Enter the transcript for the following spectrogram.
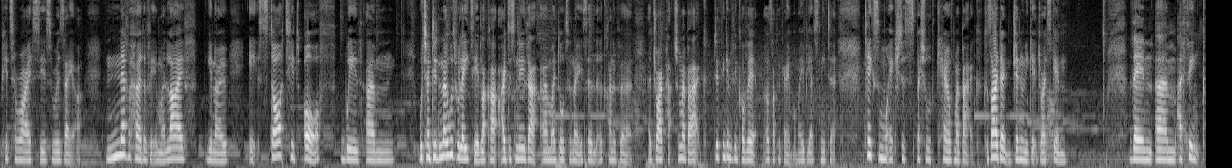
pityriasis rosea. Never heard of it in my life. You know, it started off with um, which I didn't know was related. Like I, I just knew that uh, my daughter noticed a, a kind of a, a, dry patch on my back. Didn't think anything of it. I was like, okay, well maybe I just need to take some more extra special care of my back because I don't generally get dry skin. Then um, I think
